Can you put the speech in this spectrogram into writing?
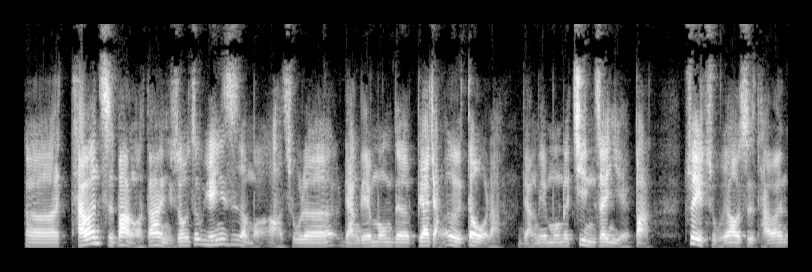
呃，台湾职棒哦，当然你说这个原因是什么啊？除了两联盟的不要讲恶斗啦，两联盟的竞争也罢，最主要是台湾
